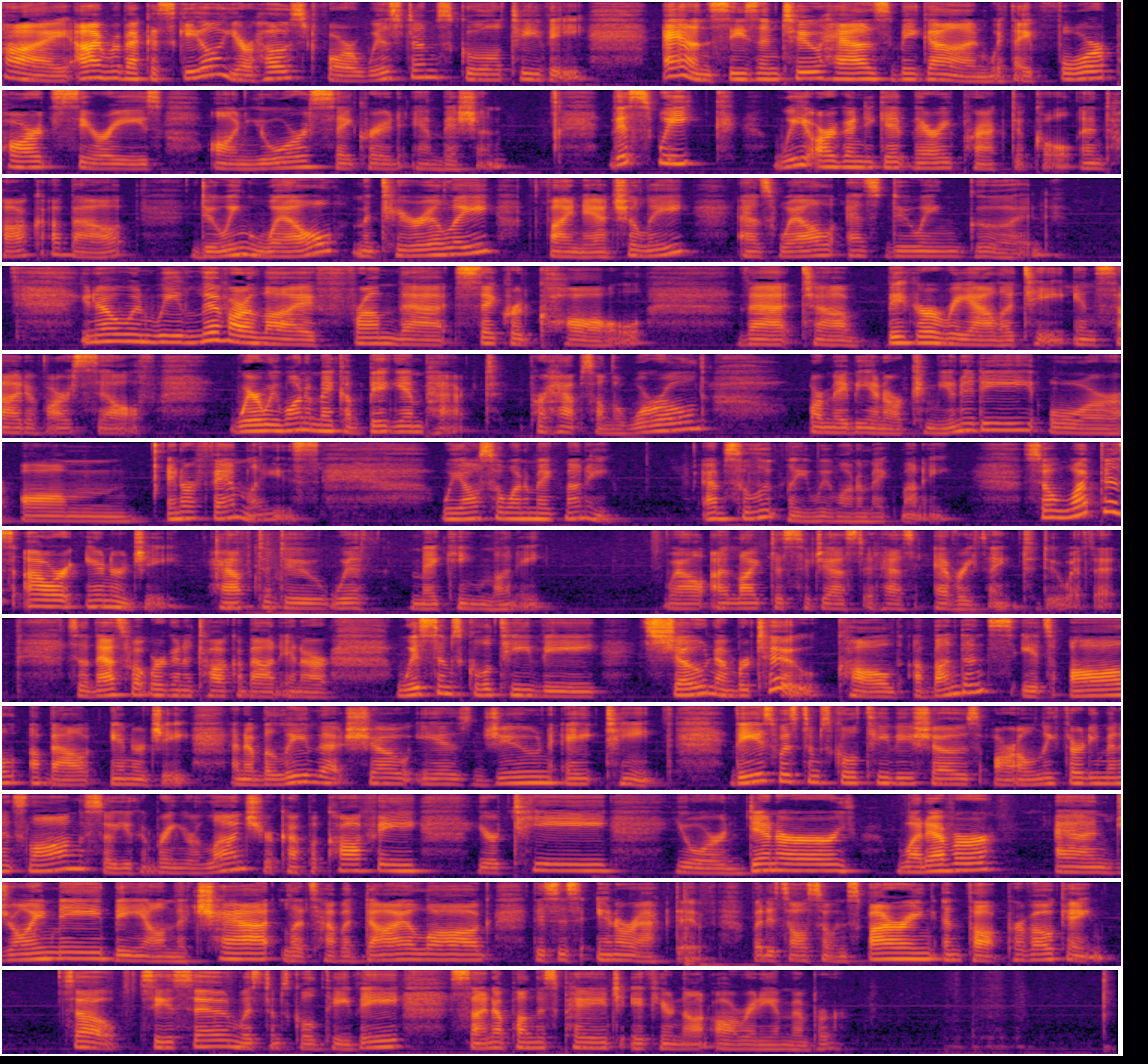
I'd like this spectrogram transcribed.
Hi, I'm Rebecca Skeele, your host for Wisdom School TV. And season two has begun with a four part series on your sacred ambition. This week, we are going to get very practical and talk about doing well materially, financially, as well as doing good. You know, when we live our life from that sacred call, that uh, bigger reality inside of ourself where we want to make a big impact, perhaps on the world, or maybe in our community, or um, in our families. We also want to make money. Absolutely, we want to make money. So, what does our energy have to do with making money? Well, I'd like to suggest it has everything to do with it. So that's what we're going to talk about in our Wisdom School TV show number two called Abundance. It's all about energy. And I believe that show is June 18th. These Wisdom School TV shows are only 30 minutes long, so you can bring your lunch, your cup of coffee, your tea, your dinner, whatever and join me, be on the chat. Let's have a dialogue. This is interactive, but it's also inspiring and thought provoking. So, see you soon, Wisdom School TV. Sign up on this page if you're not already a member.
